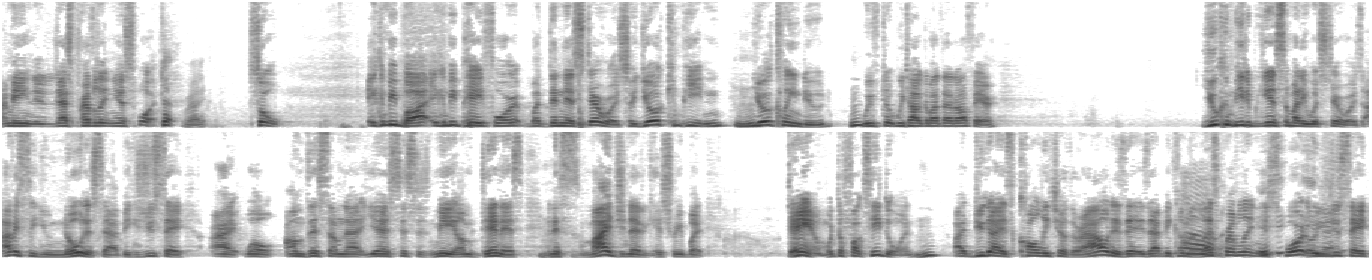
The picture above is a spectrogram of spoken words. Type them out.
I mean that's prevalent in your sport. Yeah. Right. So it can be bought, it can be paid for it, but then there's steroids. So you're competing, Mm-hmm. you're a clean dude. We've we talked about that off air. You competed against somebody with steroids. Obviously, you notice that because you say, "All right, well, I'm this, I'm that. Yes, this is me. I'm Dennis, Mm-hmm. and this is my genetic history." But damn, what the fuck's he doing? Mm-hmm. Uh, do you guys call each other out? Is that is that becoming less prevalent in your Uh, sport, or you just say,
